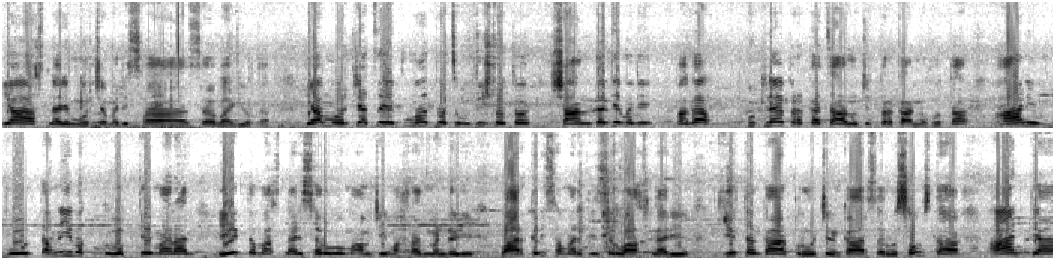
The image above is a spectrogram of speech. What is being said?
या असणाऱ्या मोर्चामध्ये स- सहभागी होता. या मोर्चाचं एक महत्त्वाचं उद्दिष्ट होतं शांततेमध्ये. बघा कुठल्याही प्रकारचा अनुचित प्रकार न होता आणि बोलतानाही वक्त वक्ते महाराज एकदम असणारे सर्व आमचे महाराज मंडळी वारकरी समाजातील सर्व असणारे कीर्तनकार प्रवचनकार सर्व संस्था आणि त्या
